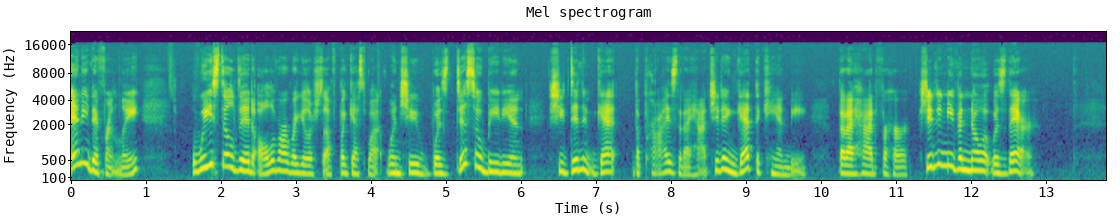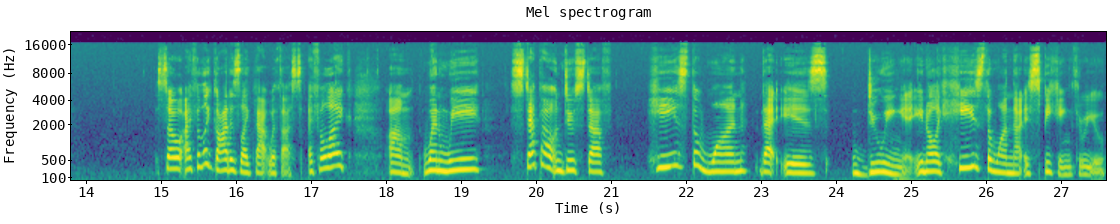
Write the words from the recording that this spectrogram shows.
any differently we still did all of our regular stuff, but guess what? When she was disobedient, she didn't get the prize that I had. She didn't get the candy that I had for her. She didn't even know it was there. So I feel like God is like that with us. I feel like um, when we step out and do stuff, He's the one that is doing it. You know, like He's the one that is speaking through you.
